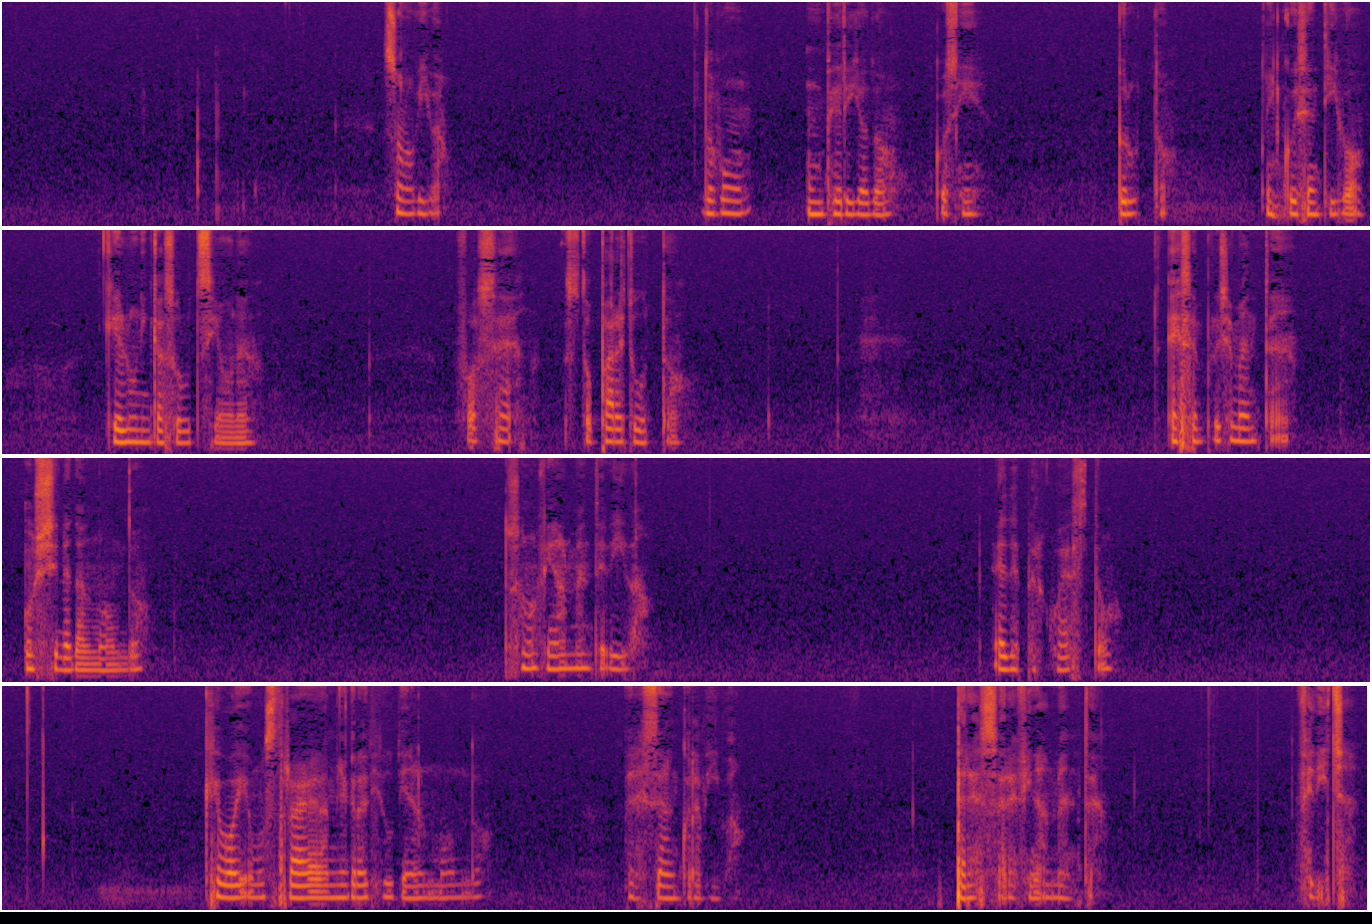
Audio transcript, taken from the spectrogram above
sono viva. Dopo un, periodo così brutto in cui sentivo che l'unica soluzione fosse stoppare tutto e semplicemente uscire dal mondo. Sono finalmente viva. ed è per questo che voglio mostrare la mia gratitudine al mondo per essere ancora viva, per essere finalmente felice.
